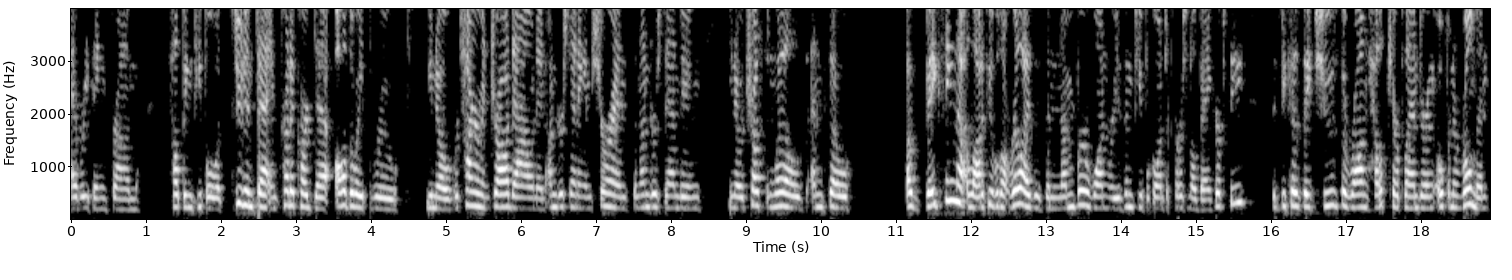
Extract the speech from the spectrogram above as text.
everything from helping people with student debt and credit card debt all the way through, you know, retirement drawdown and understanding insurance and understanding, you know, trust and wills. And so a big thing that a lot of people don't realize is the number one reason people go into personal bankruptcy is because they choose the wrong healthcare plan during open enrollment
